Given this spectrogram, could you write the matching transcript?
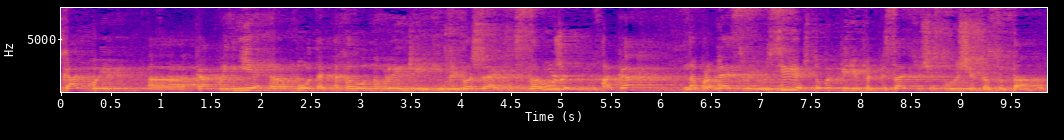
как бы, э, как бы не работать на холодном рынке и приглашать снаружи, а как направлять свои усилия, чтобы переподписать существующих консультантов.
